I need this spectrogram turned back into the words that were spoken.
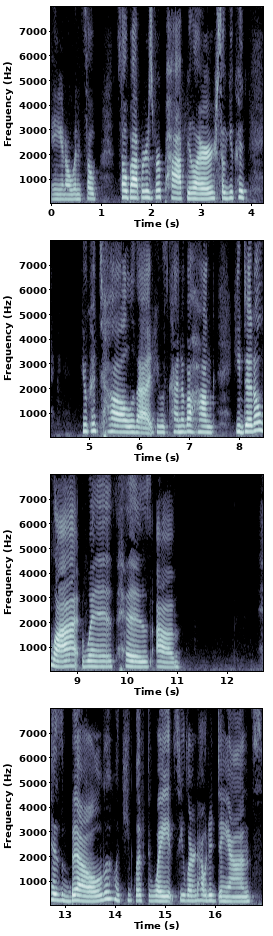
And, you know, when soap, soap operas were popular, so you could, you could tell that he was kind of a hunk. He did a lot with his, um, his build, like he lifted weights, he learned how to dance,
